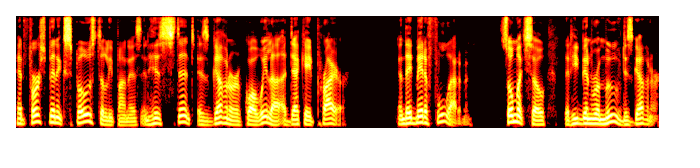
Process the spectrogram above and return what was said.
had first been exposed to Lipanes in his stint as governor of Coahuila a decade prior, and they'd made a fool out of him, so much so that he'd been removed as governor.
